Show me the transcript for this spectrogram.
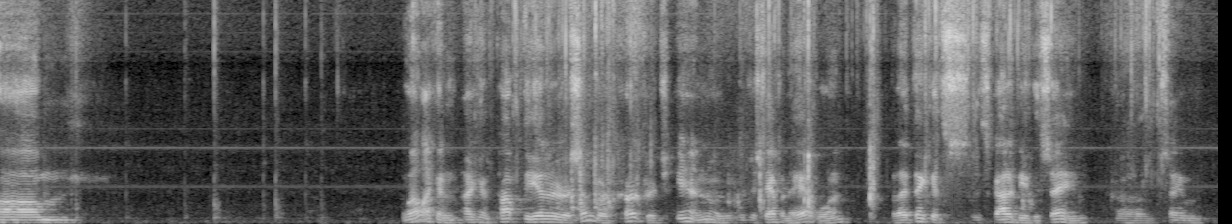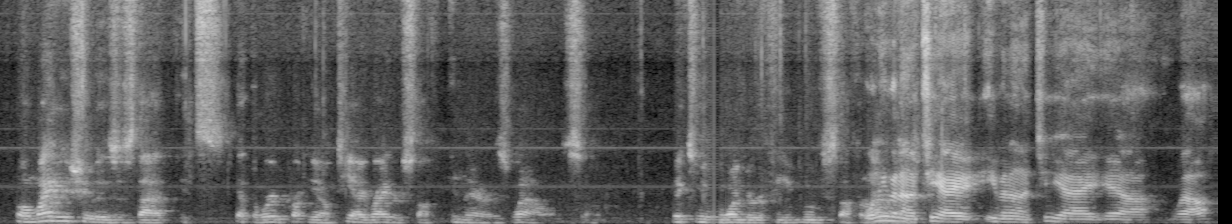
Um, well, I can, I can pop the editor assembler cartridge in, we just happen to have one, but I think it's, it's gotta be the same, uh, same, Well, my issue is, is that it's got the word, you know, TI writer stuff in there as well, so. Makes me wonder if you move stuff around. well, even on a TI, even on a TI, yeah, well,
